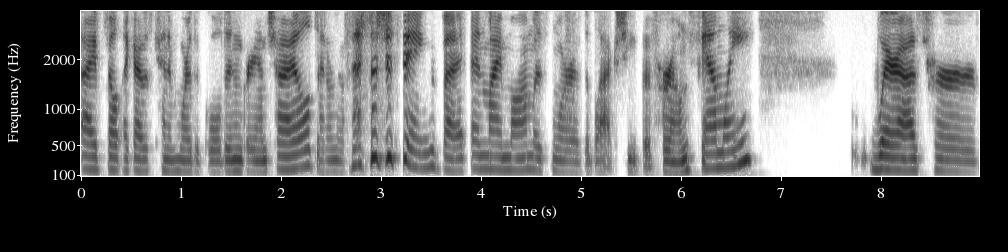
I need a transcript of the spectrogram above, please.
I felt like I was kind of more the golden grandchild. I don't know if that's such a thing, but, and my mom was more of the black sheep of her own family. Whereas her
